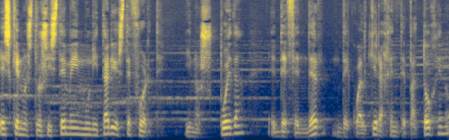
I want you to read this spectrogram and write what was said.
es que nuestro sistema inmunitario esté fuerte y nos pueda eh, defender de cualquier agente patógeno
